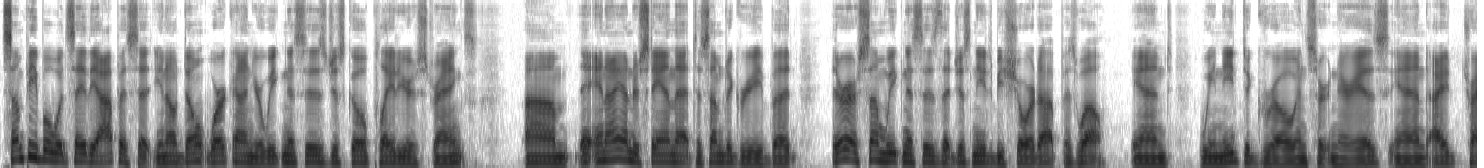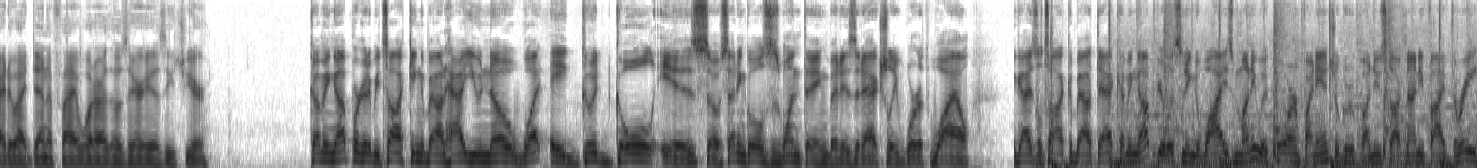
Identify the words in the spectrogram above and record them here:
Some people would say the opposite. You know, don't work on your weaknesses, just go play to your strengths. Um, and I understand that to some degree, but there are some weaknesses that just need to be shored up as well. And we need to grow in certain areas, and I try to identify what are those areas each year. Coming up, we're going to be talking about how you know what a good goal is. So, setting goals is one thing, but is it actually worthwhile? You guys will talk about that coming up. You're listening to Wise Money with Korhorn Financial Group on Newstalk 95.3,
